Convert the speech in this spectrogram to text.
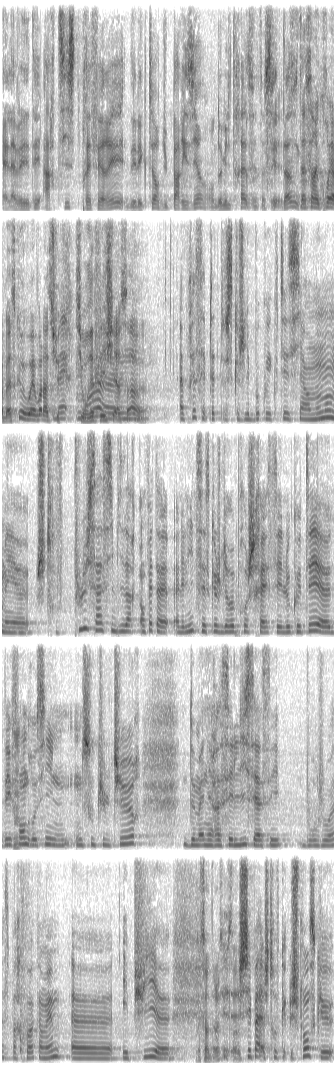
Elle avait été artiste préférée des lecteurs du Parisien en 2013. C'est assez, C'est dingue. c'est assez incroyable. Est-ce que, ouais, voilà, si, on réfléchit à euh, ça. Après, c'est peut-être parce que je l'ai beaucoup écouté aussi à un moment, mais euh, je trouve plus ça si bizarre. En fait, à, à la limite, c'est ce que je lui reprocherais. C'est le côté euh, défendre aussi une, une sous-culture de manière assez lisse et assez bourgeoise parfois quand même. Euh, et puis, C'est intéressant ça. je sais pas, je trouve que je pense que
